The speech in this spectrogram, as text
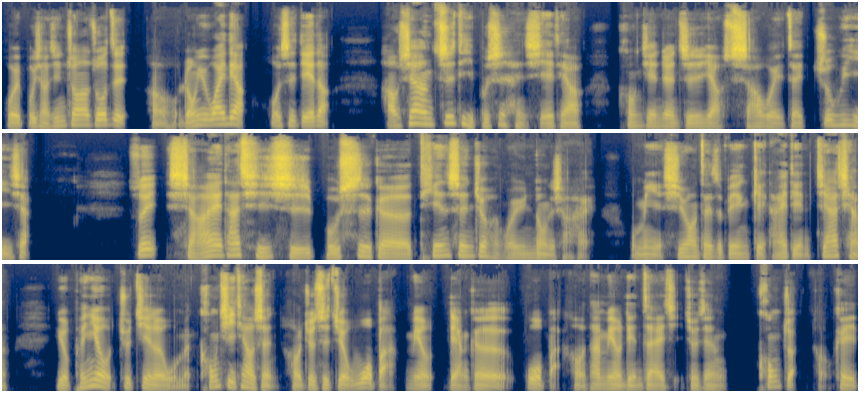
会不小心撞到桌子，好容易歪掉或是跌倒，好像肢体不是很协调，空间认知要稍微再注意一下。所以小爱他其实不是个天生就很会运动的小孩。”我们也希望在这边给他一点加强。有朋友就借了我们空气跳绳，哦，就是只有握把，没有两个握把，哦，它没有连在一起，就这样空转，哦，可以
